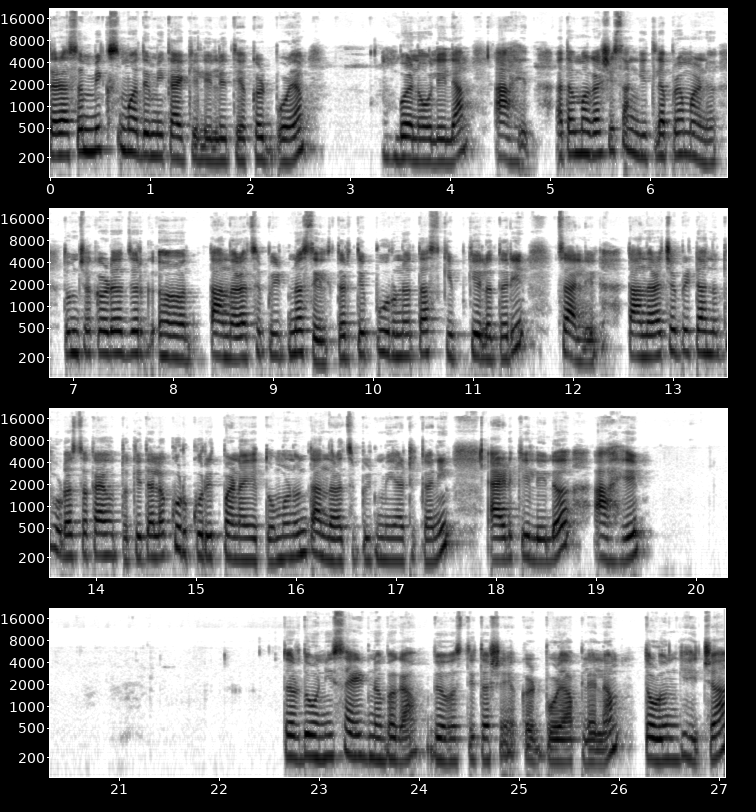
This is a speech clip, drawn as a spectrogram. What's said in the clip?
तर असं मिक्समध्ये मी काय केलेले त्या कटबोळ्या बनवलेल्या आहेत. आता मगाशी सांगितल्याप्रमाणे तुमच्याकडं जर तांदळाचं पीठ नसेल तर ते पूर्णतः स्किप केलं तरी चालेल. तांदळाच्या पिठानं थोडंसं काय होतं की त्याला कुरकुरीतपणा येतो म्हणून तांदळाचं पीठ मी या ठिकाणी ॲड केलेलं आहे. तर दोन्ही साईडनं बघा व्यवस्थित अशा या कटबोळ्या आपल्याला तळून घ्यायच्या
